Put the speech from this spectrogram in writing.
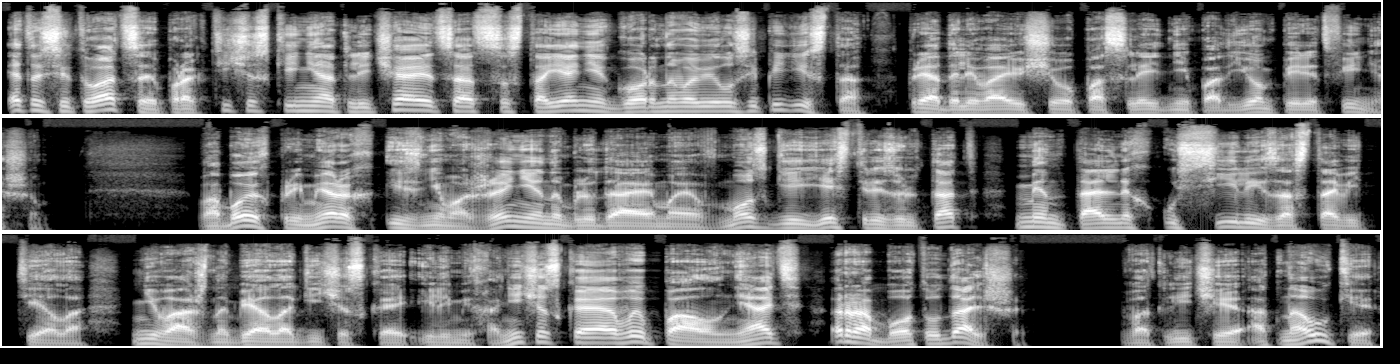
Эта ситуация практически не отличается от состояния горного велосипедиста, преодолевающего последний подъем перед финишем. В обоих примерах изнеможение, наблюдаемое в мозге, есть результат ментальных усилий заставить тело, неважно биологическое или механическое, выполнять работу дальше. В отличие от науки,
